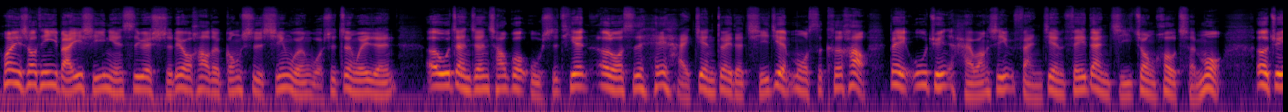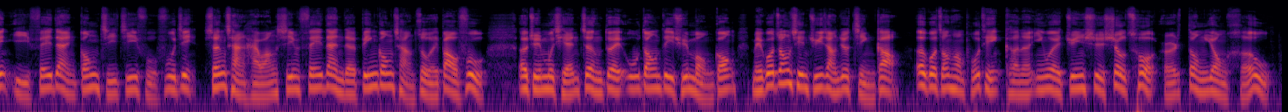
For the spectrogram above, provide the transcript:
欢迎收听一百一十一年四月十六号的公视新闻，我是郑维仁。俄乌战争超过五十天，俄罗斯黑海舰队的旗舰莫斯科号被乌军海王星反舰飞弹击中后沉没。俄军以飞弹攻击基辅附近生产海王星飞弹的兵工厂作为报复。俄军目前正对乌东地区猛攻，美国中情局长就警告，俄国总统普亭可能因为军事受挫而动用核武。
